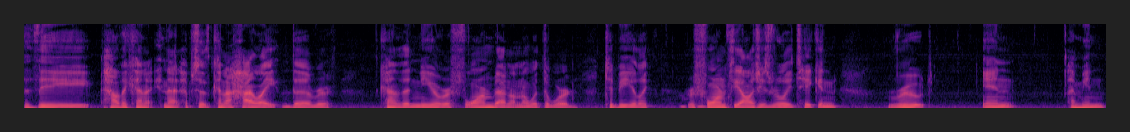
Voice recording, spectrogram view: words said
the how they kind of in that episode kind of highlight the re, kind of the neo reformed. I don't know what the word to be like. Mm-hmm. Reformed theology has really taken root in. I mean,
